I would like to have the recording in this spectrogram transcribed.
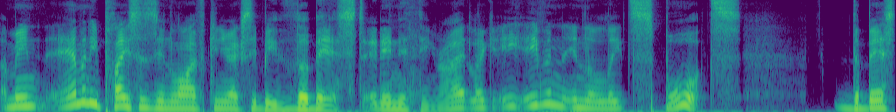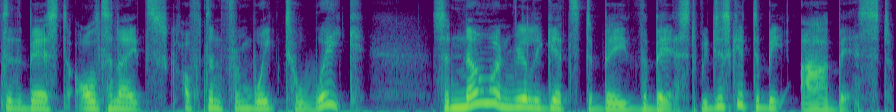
I mean, how many places in life can you actually be the best at anything, right? Like, even in elite sports, the best of the best alternates often from week to week. So no one really gets to be the best. We just get to be our best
